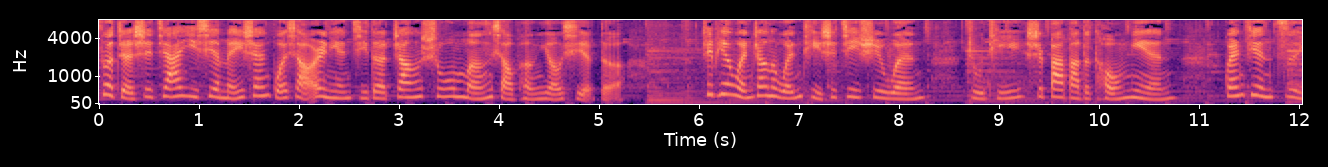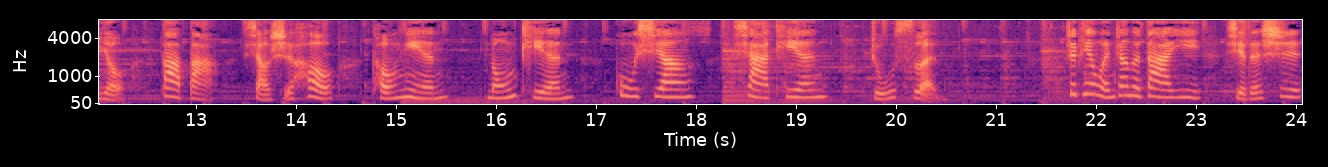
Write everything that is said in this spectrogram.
作者是嘉义县梅山国小二年级的张书萌小朋友写的。这篇文章的文体是记叙文，主题是爸爸的童年，关键字有爸爸、小时候、童年。农田、故乡、夏天、竹笋。这篇文章的大意写的是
